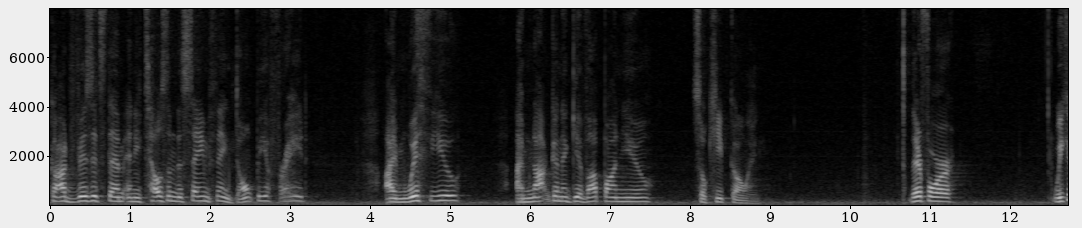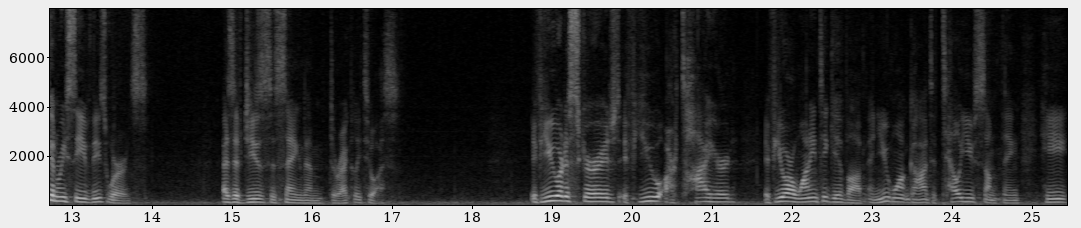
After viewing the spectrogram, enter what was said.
God visits them and he tells them the same thing Don't be afraid. I'm with you. I'm not going to give up on you. So keep going. Therefore, we can receive these words as if Jesus is saying them directly to us. If you are discouraged, if you are tired, if you are wanting to give up and you want God to tell you something, he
